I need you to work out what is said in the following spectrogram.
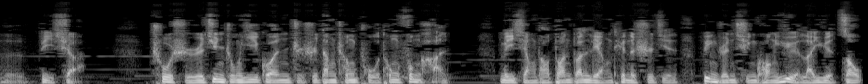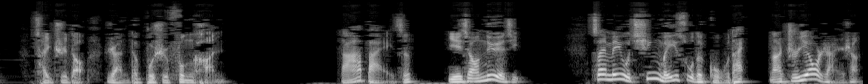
呃，陛下，初时军中医官只是当成普通风寒，没想到短短两天的时间，病人情况越来越糟，才知道染的不是风寒。打摆子也叫疟疾。”在没有青霉素的古代，那只要染上，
